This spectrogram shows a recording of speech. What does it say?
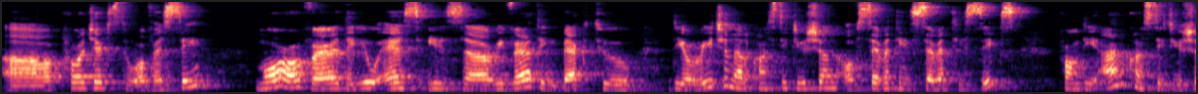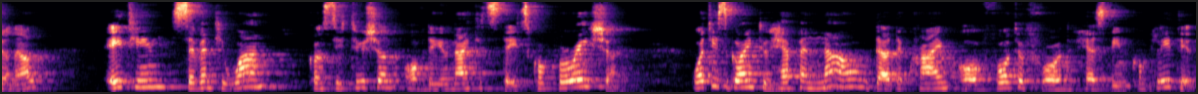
uh, projects to oversee. Moreover, the US is uh, reverting back to the original Constitution of 1776 from the unconstitutional 1871 Constitution of the United States Corporation. What is going to happen now that the crime of voter fraud has been completed?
